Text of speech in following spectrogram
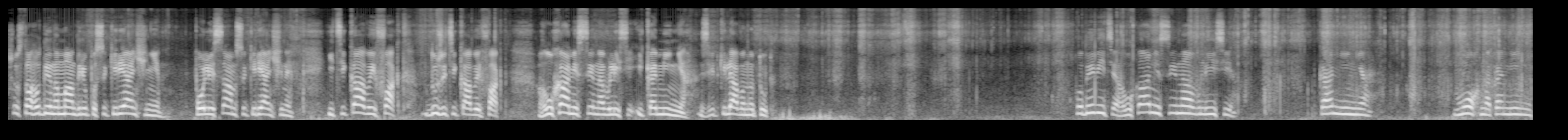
Шоста година мандрів по Сокірянщині, по лісам Сокірянщини. І цікавий факт, дуже цікавий факт. Глуха місцина в лісі і каміння. Звідкиля воно тут? Подивіться, глуха місцина в лісі. Каміння. Мох на камінні.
